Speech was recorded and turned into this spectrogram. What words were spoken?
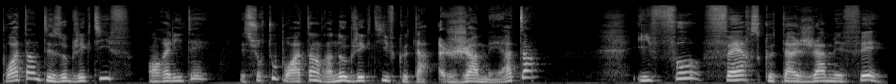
Pour atteindre tes objectifs, en réalité, et surtout pour atteindre un objectif que tu n'as jamais atteint, il faut faire ce que tu n'as jamais fait.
